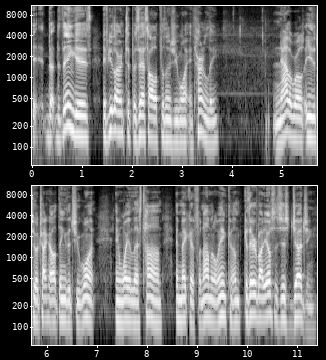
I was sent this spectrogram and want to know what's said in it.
the, the thing is if you learn to possess all the feelings you want internally now the world's easier to attract all the things that you want in way less time and make a phenomenal income because everybody else is just judging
